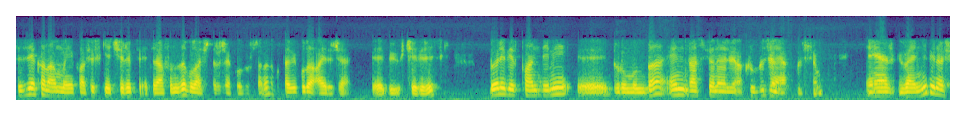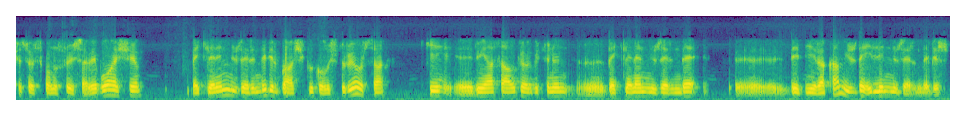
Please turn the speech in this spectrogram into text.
siz yakalanmayı hafif geçirip etrafınıza bulaştıracak olursanız tabii bu da ayrıca e, büyükçe bir risk. Böyle bir pandemi e, durumunda en rasyonel ve akıllıca yaklaşım eğer güvenli bir aşı söz konusuysa ve bu aşı beklenenin üzerinde bir bağışıklık oluşturuyorsa ki e, Dünya Sağlık Örgütü'nün e, beklenenin üzerinde e, dediği rakam %50'nin üzerinde bir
